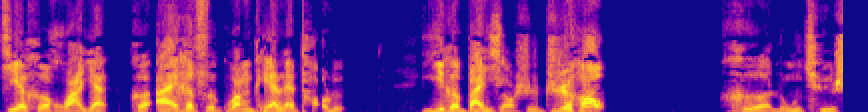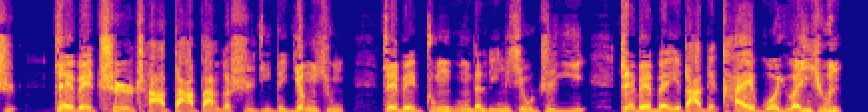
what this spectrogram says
结合化验和 X 光片来讨论。一个半小时之后。贺龙去世，这位叱咤大半个世纪的英雄，这位中共的领袖之一，这位伟大的开国元勋，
